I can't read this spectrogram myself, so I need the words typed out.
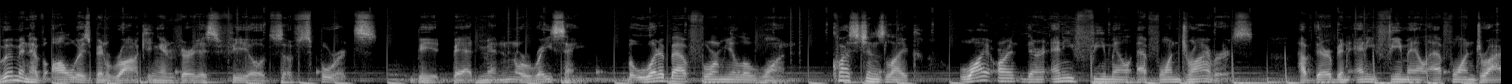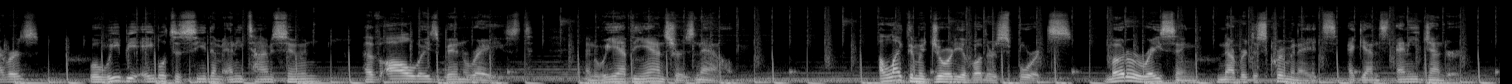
Women have always been rocking in various fields of sports, be it badminton or racing. But what about Formula One? Questions like why aren't there any female F1 drivers? Have there been any female F1 drivers? Will we be able to see them anytime soon? Have always been raised. And we have the answers now. Unlike the majority of other sports, motor racing never discriminates against any gender.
